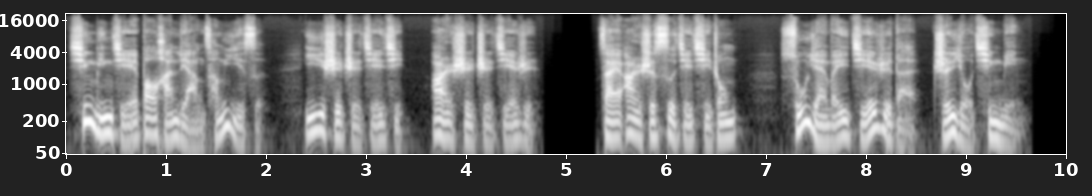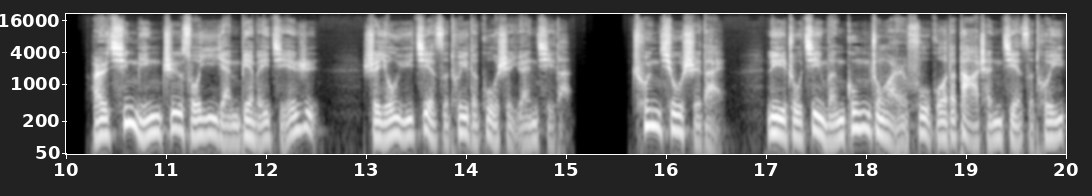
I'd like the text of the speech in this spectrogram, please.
清明节包含两层意思：一是指节气。二是指节日，在二十四节气中，俗演为节日的只有清明。而清明之所以演变为节日，是由于介子推的故事缘起的。春秋时代，立助晋文公重耳复国的大臣介子推，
